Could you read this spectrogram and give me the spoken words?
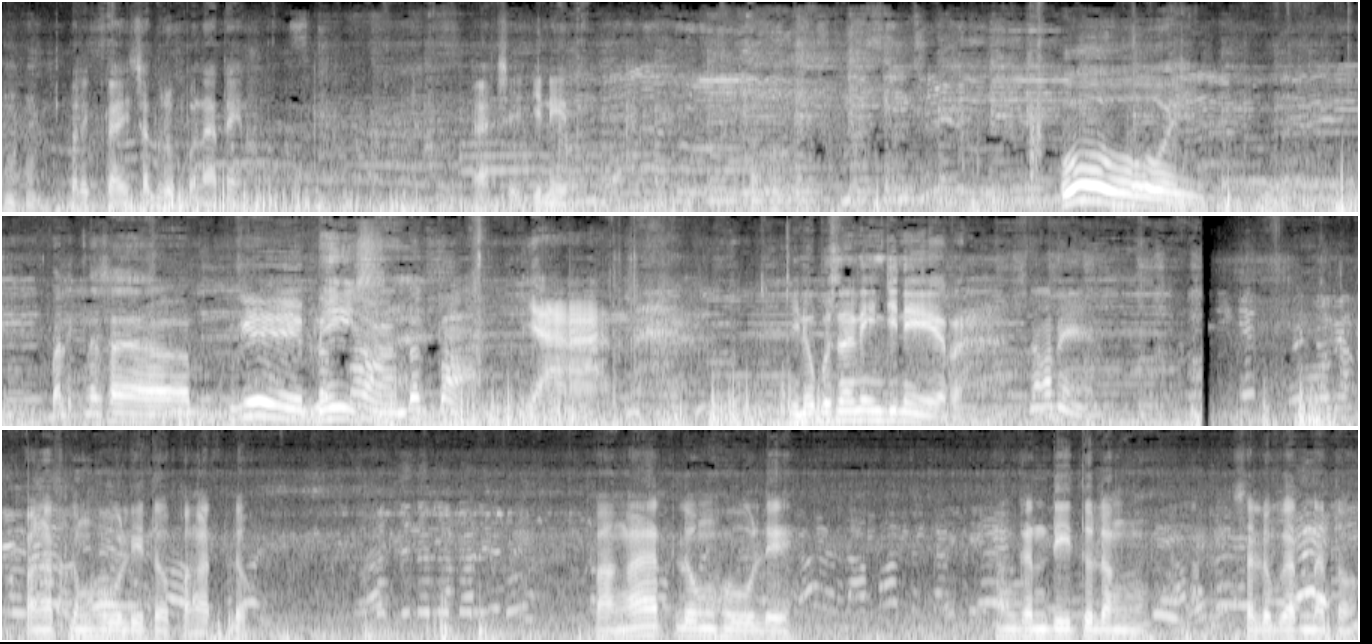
Mhm. Balik tayo sa grupo natin. Ah, si engineer. Uy! Balik na sa Sige, vlog Base. pa, vlog pa. yan. Inubos na ni engineer. Na kami. Pangatlong huli to, pangatlo. Pangatlong huli. Hanggang dito lang sa lugar na to.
